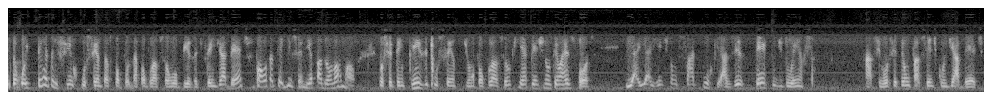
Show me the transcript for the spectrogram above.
Então, 85% das, da população obesa que tem diabetes volta a ter glicemia padrão normal. Você tem 15% de uma população que, de repente, não tem uma resposta. E aí a gente não sabe por quê. Às vezes, tempo de doença. Ah, se você tem um paciente com diabetes,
